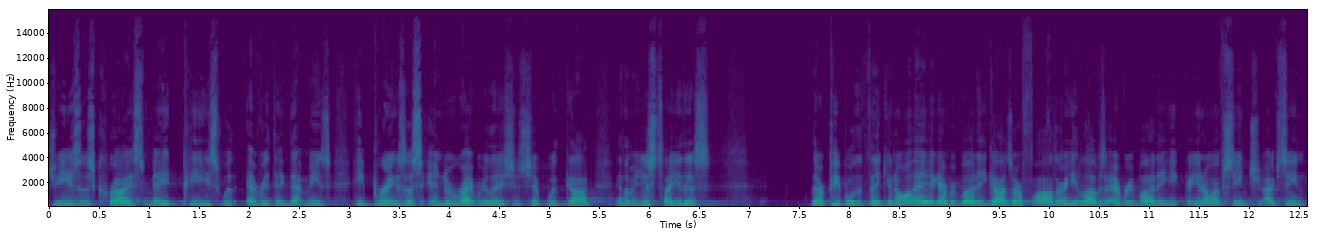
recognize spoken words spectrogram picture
Jesus Christ made peace with everything. That means he brings us into right relationship with God. And let me just tell you this. There are people that think, you know, hey, everybody, God's our Father, He loves everybody. He, you know, I've seen, I've seen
